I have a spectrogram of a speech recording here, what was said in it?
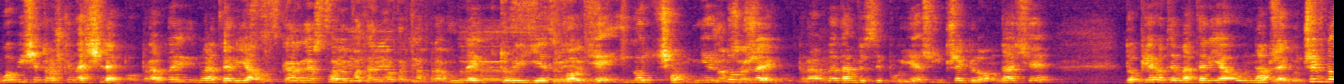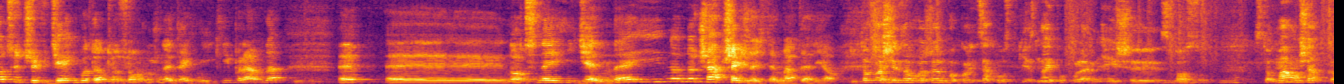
łowi się troszkę na ślepo, prawda, i materiał, Zgarniasz cały materiał tak naprawdę. który jest w wodzie i go ciągniesz do brzeg. brzegu, prawda, tam wysypujesz i przegląda się dopiero ten materiał na brzegu, czy w nocy, czy w dzień, bo to, to są różne techniki, prawda, e, e, nocnej i dziennej i no, no, trzeba przejrzeć ten materiał. I to właśnie zauważyłem w okolicach Ustki jest najpopularniejszy sposób. Z tą małą siatką,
